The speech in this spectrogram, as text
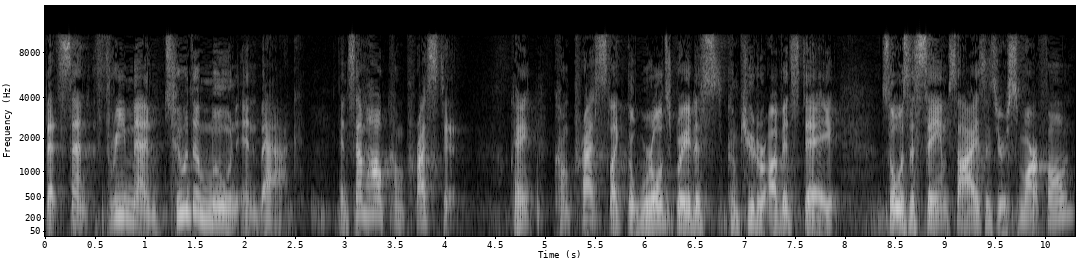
that sent three men to the moon and back and somehow compressed it, okay, compressed like the world's greatest computer of its day so it was the same size as your smartphone.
